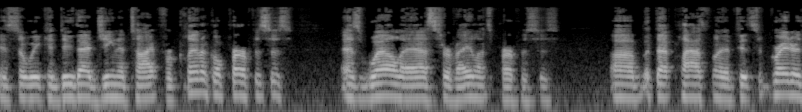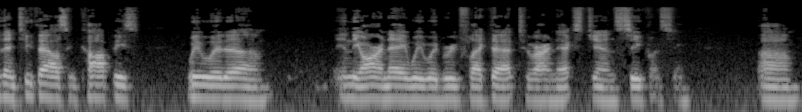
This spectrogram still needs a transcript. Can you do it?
is so we can do that genotype for clinical purposes as well as surveillance purposes. Uh, but that plasma, if it's greater than 2,000 copies, we would, um, in the RNA, we would reflex that to our next gen sequencing. Um,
